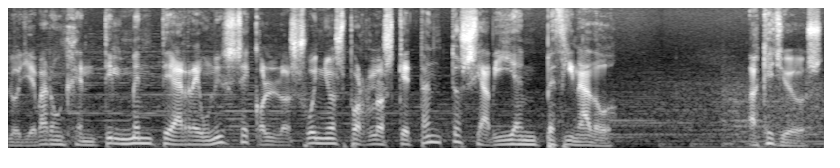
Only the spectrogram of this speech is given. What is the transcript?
lo llevaron gentilmente a reunirse con los sueños por los que tanto se había empecinado. Aquellos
